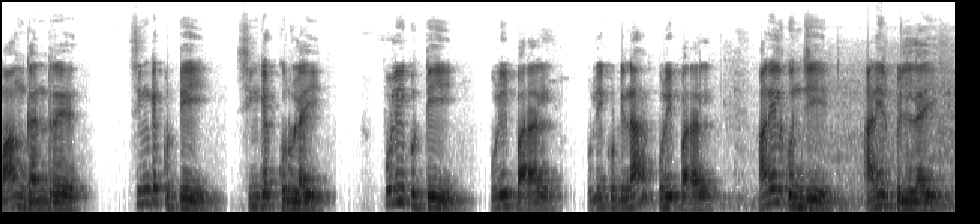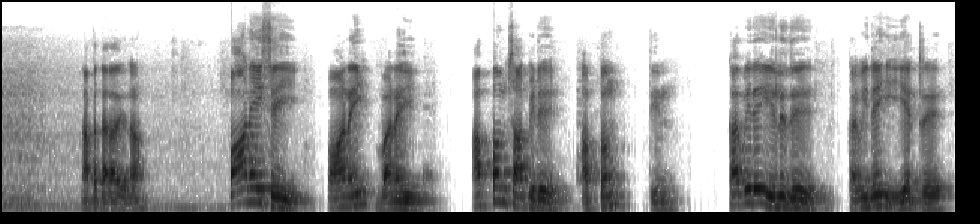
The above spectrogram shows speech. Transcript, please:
மாங்கன்று. சிங்கக்குட்டி சிங்கக்குருளை. புலிக்குட்டி புலிப்பரல். புலிக்குட்டினா புலிப்பரல் அணில் குஞ்சி அணில் பிள்ளை. நாற்பத்தாறாவது வினா பானை செய் பானை வனை. அப்பம் சாப்பிடு அப்பம் தின். கவிதை எழுது கவிதை இயற்று.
